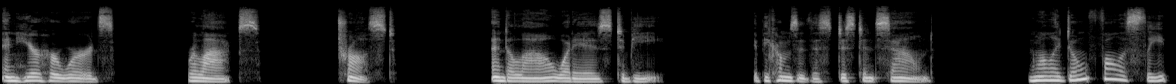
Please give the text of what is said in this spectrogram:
and hear her words relax, trust, and allow what is to be. It becomes this distant sound. And while I don't fall asleep,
